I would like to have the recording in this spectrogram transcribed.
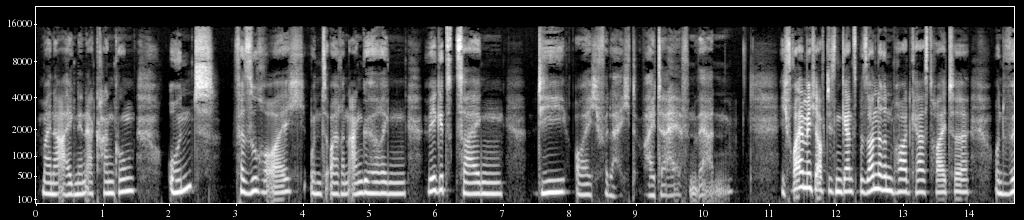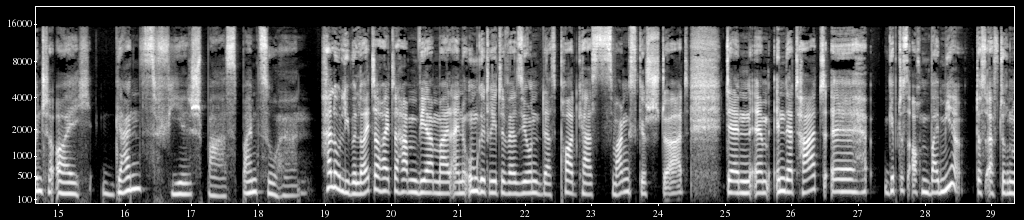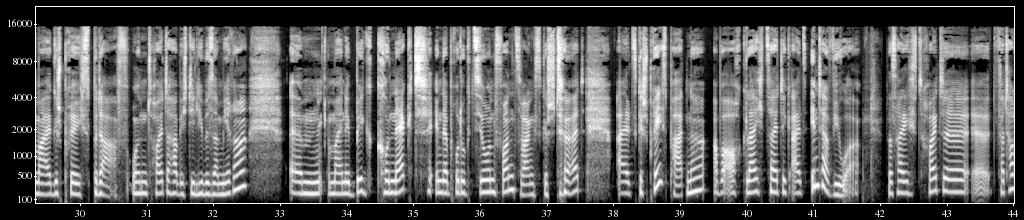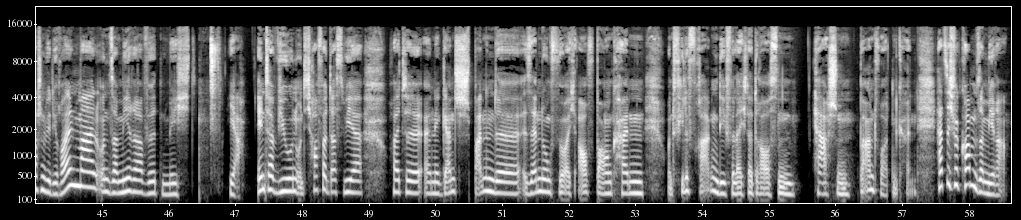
meiner eigenen Erkrankung und versuche euch und euren Angehörigen Wege zu zeigen, die euch vielleicht weiterhelfen werden. Ich freue mich auf diesen ganz besonderen Podcast heute und wünsche euch ganz viel Spaß beim Zuhören. Hallo liebe Leute, heute haben wir mal eine umgedrehte Version des Podcasts Zwangsgestört, denn ähm, in der Tat äh, gibt es auch bei mir des Öfteren mal Gesprächsbedarf. Und heute habe ich die liebe Samira, ähm, meine Big Connect in der Produktion von Zwangsgestört, als Gesprächspartner, aber auch gleichzeitig als Interviewer. Das heißt, heute äh, vertauschen wir die Rollen mal und Samira wird mich, ja, interviewen und ich hoffe, dass wir heute eine ganz spannende Sendung für euch aufbauen können und viele Fragen, die vielleicht da draußen herrschen, beantworten können. Herzlich willkommen, Samira.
